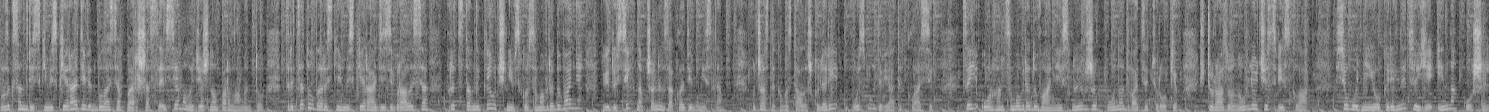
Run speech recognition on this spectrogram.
В Олександрійській міській раді відбулася перша сесія молодіжного парламенту. 30 вересня в міській раді зібралися представники учнівського самоврядування від усіх навчальних закладів міста. Учасниками стали школярі 8-9 класів. Цей орган самоврядування існує вже понад 20 років, щоразу оновлюючи свій склад. Сьогодні його керівницею є Інна Кошель.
